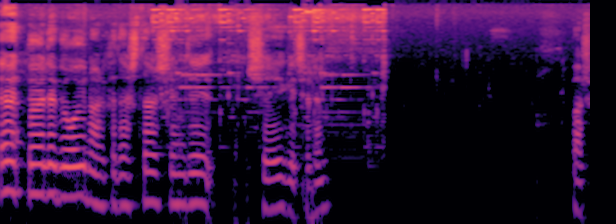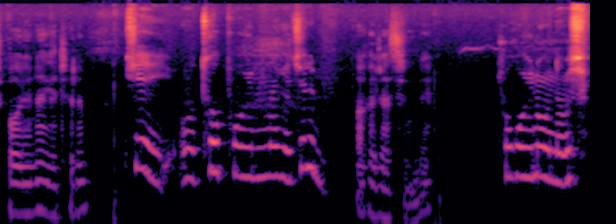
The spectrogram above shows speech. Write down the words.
Evet böyle bir oyun arkadaşlar. Şimdi şeye geçelim. Başka oyuna geçelim. Şey o top oyununa geçelim? Bakacağız şimdi. Çok oyun oynamışım.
